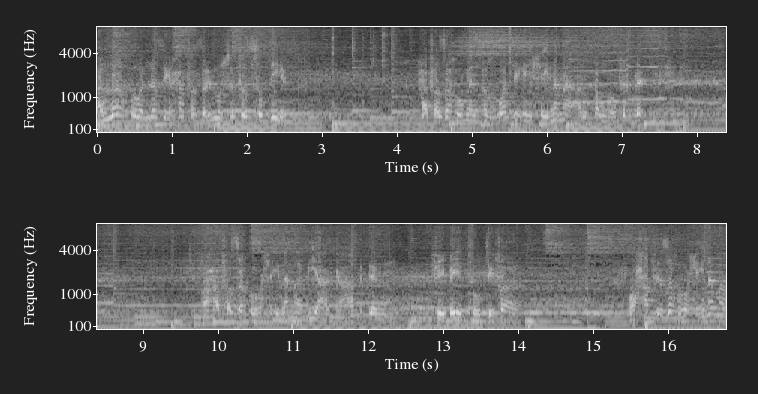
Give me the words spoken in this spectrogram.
الله هو الذي حفظ يوسف الصديق. حفظه من اخوته حينما ألقوه في البئر وحفظه حينما بيع كعبد في بيت بوطيفار وحفظه حينما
